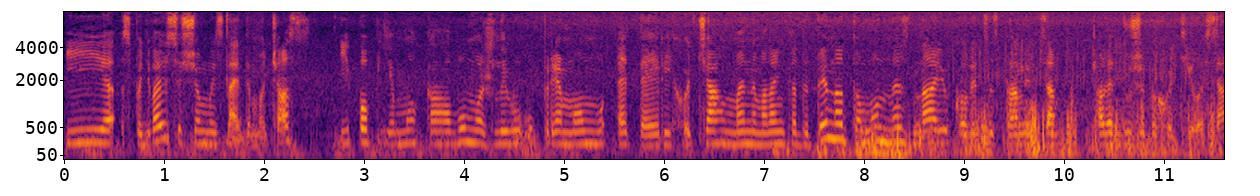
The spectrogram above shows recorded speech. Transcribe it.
І сподіваюся, що ми знайдемо час і поп'ємо каву, можливо, у прямому етері. Хоча в мене маленька дитина, тому не знаю, коли це станеться, але дуже би хотілося.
